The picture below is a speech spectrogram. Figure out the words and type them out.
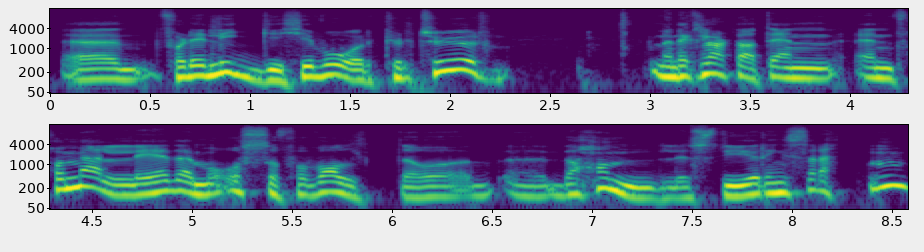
For det ligger ikke i vår kultur men det er klart at en, en, formell leder må også forvalte og eh, behandle styringsretten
